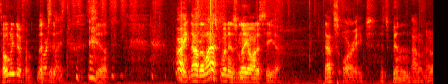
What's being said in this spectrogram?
totally different. Doors closed. yeah. All right, now the last one is Laodicea. That's our age. It's been, I don't know,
